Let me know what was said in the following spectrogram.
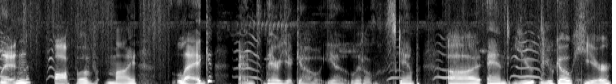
Lynn off of my leg. And there you go, you little scamp. Uh, and you you go here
